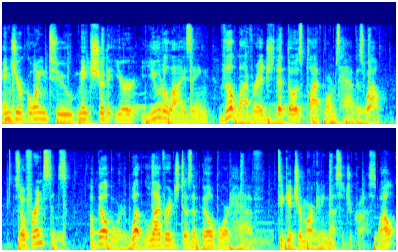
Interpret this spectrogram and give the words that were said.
and you're going to make sure that you're utilizing the leverage that those platforms have as well. So for instance, a billboard. What leverage does a billboard have to get your marketing message across? Well,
